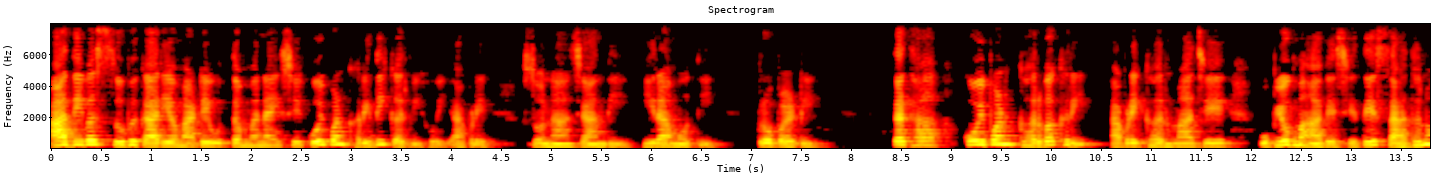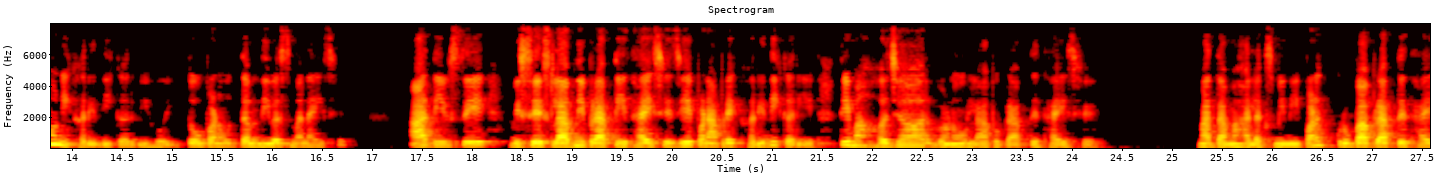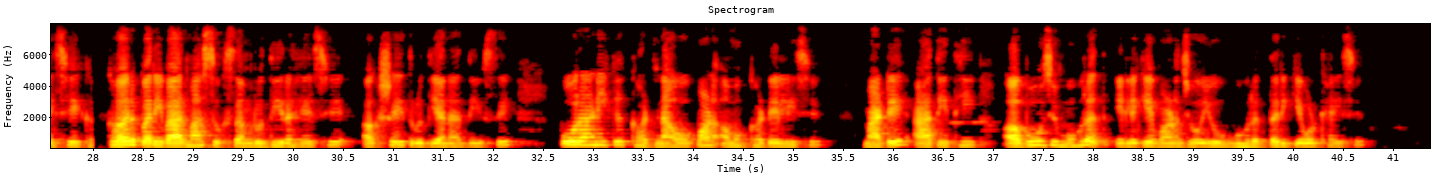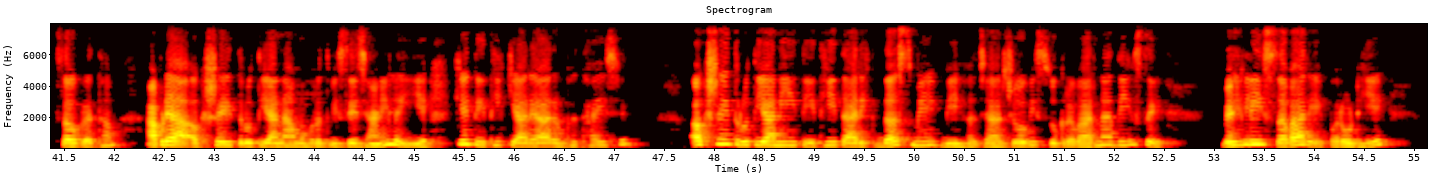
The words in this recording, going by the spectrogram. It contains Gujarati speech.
આ દિવસ શુભ કાર્ય માટે ઉત્તમ મનાય છે. કોઈ પણ ખરીદી કરવી હોય આપણે, સોના, ચાંદી, હીરા મોતી, પ્રોપર્ટી તથા કોઈ પણ ઘર વખરી આપણે ઘરમાં જે ઉપયોગમાં આવે છે તે સાધનોની ખરીદી કરવી હોય તો પણ ઉત્તમ દિવસ મનાય છે. આ દિવસે વિશેષ લાભની પ્રાપ્તિ થાય છે જે પણ આપણે ખરીદી કરીએ તેમાં હજાર ગણો લાભ પ્રાપ્ત થાય છે. માતા મહાલક્ષ્મીની પણ કૃપા પ્રાપ્ત થાય છે. ઘર પરિવારમાં સુખ સમૃદ્ધિ રહે છે. અક્ષય તૃતીયાના દિવસે પૌરાણિક ઘટનાઓ પણ અમુક ઘટેલી છે. માટે આ તિથિ અબૂજ મુહૂર્ત એટલે કે વણજોયું મુહૂર્ત તરીકે ઓળખાય છે. સૌપ્રથમ આપણે આ અક્ષય તૃતીયાના મુહૂર્ત વિશે જાણી લઈએ કે તિથિ ક્યારે આરંભ થાય છે. અક્ષય તૃતીયાની તિથિ તારીખ દસ મે બે હજાર ચોવીસ શુક્રવારના દિવસે વહેલી સવારે પરોઢીએ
